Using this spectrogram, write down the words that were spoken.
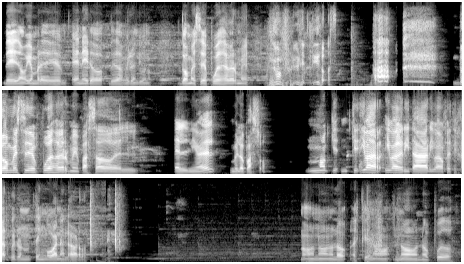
de noviembre de enero de 2021. Dos meses después de haberme 2022. Dos meses después de haberme pasado el, el nivel, me lo pasó. No que, iba, iba a gritar, iba a festejar, pero no tengo ganas, la verdad. No, no, no lo, es que no, no, no puedo.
